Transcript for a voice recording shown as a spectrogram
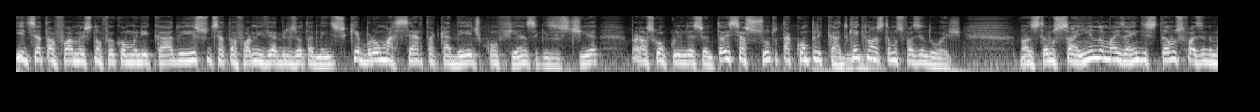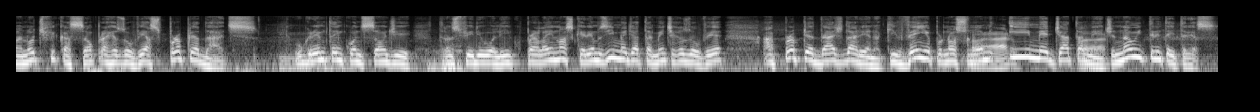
e, de certa forma, isso não foi comunicado e isso, de certa forma, inviabilizou também. Isso quebrou uma certa cadeia de confiança que existia para nós concluirmos esse Então, esse assunto está complicado. O que, é que uhum. nós estamos fazendo hoje? Nós estamos saindo, mas ainda estamos fazendo uma notificação para resolver as propriedades. O Grêmio está em condição de transferir o Olímpico para lá e nós queremos imediatamente resolver a propriedade da Arena, que venha para o nosso claro, nome imediatamente, claro. não em 33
